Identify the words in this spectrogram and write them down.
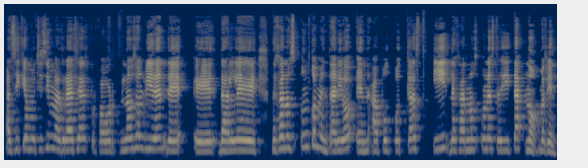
Así que muchísimas gracias. Por favor, no se olviden de eh, darle, dejarnos un comentario en Apple Podcast y dejarnos una estrellita, no, más bien,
